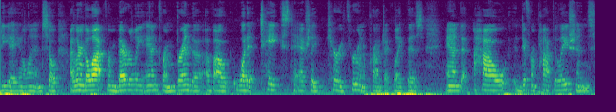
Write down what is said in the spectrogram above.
DALN. So I learned a lot from Beverly and from Brenda about what it takes to actually carry through in a project like this and how different populations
